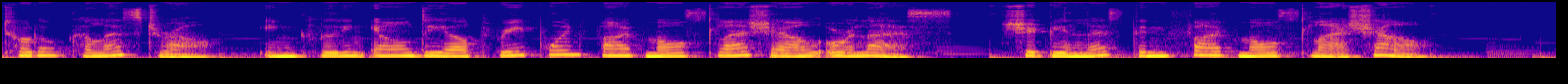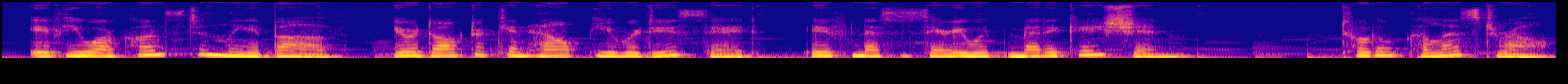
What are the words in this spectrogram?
Total cholesterol, including LDL 3.5 moles slash L or less, should be less than 5 moles slash L. If you are constantly above, your doctor can help you reduce it, if necessary with medication total cholesterol.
